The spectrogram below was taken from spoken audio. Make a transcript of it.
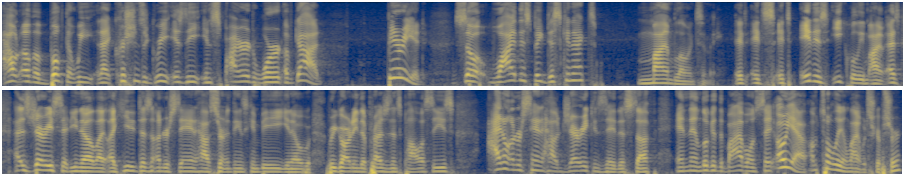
out of a book that we that Christians agree is the inspired word of God. Period. So why this big disconnect? Mind blowing to me. It, it's it's it is equally my as as Jerry said, you know, like like he doesn't understand how certain things can be, you know, regarding the president's policies. I don't understand how Jerry can say this stuff and then look at the Bible and say, "Oh yeah, I'm totally in line with Scripture,"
